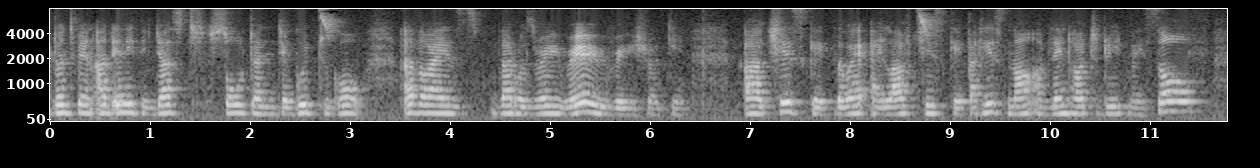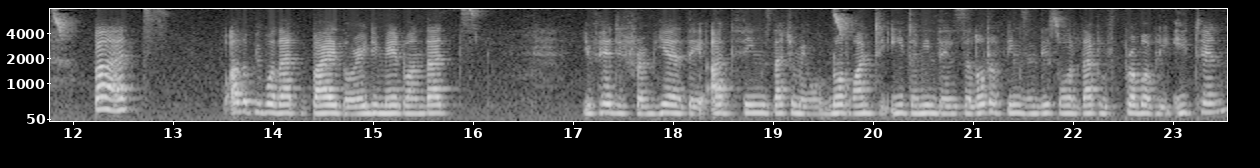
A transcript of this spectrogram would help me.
don't even add anything just salt and you're good to go otherwise that was very very very shocking. Uh, cheesecake the way i love cheesecake at least now i've learned how to do it myself. But other people that buy the already made one that you've heard it from here they add things that you may not want to eat. I mean there's a lot of things in this world that we've probably eaten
